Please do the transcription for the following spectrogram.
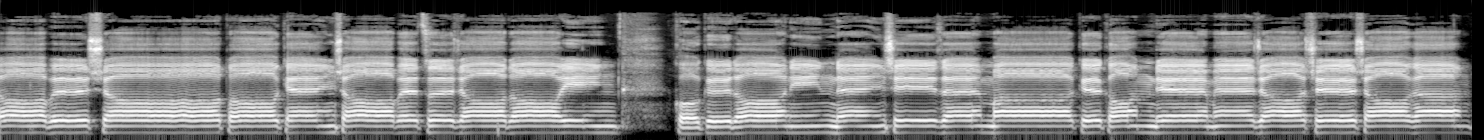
在を仏所と検証仏浄土院国土人伝自然幕根流無常主将願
